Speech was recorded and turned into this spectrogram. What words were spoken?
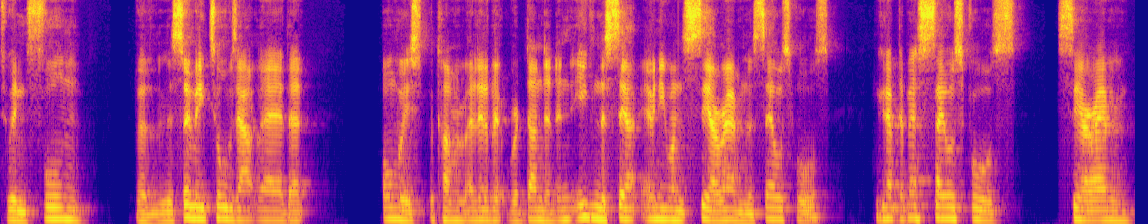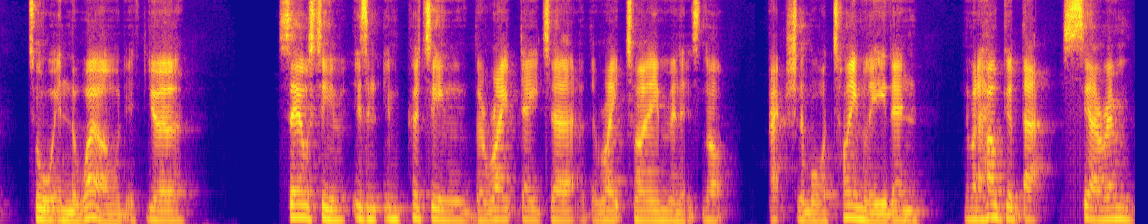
to inform them. And there's so many tools out there that almost become a little bit redundant. And even the anyone's CRM, the Salesforce, you can have the best Salesforce CRM tool in the world if you're sales team isn't inputting the right data at the right time and it's not actionable or timely, then no matter how good that CRM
